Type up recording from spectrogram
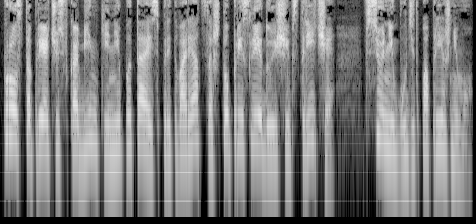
Просто прячусь в кабинке, не пытаясь притворяться, что при следующей встрече все не будет по-прежнему.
